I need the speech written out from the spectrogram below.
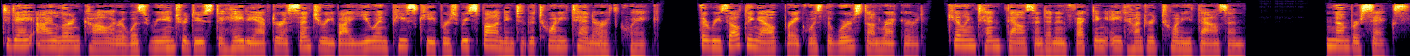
Today I learned cholera was reintroduced to Haiti after a century by UN peacekeepers responding to the 2010 earthquake. The resulting outbreak was the worst on record, killing 10,000 and infecting 820,000. Number 6.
